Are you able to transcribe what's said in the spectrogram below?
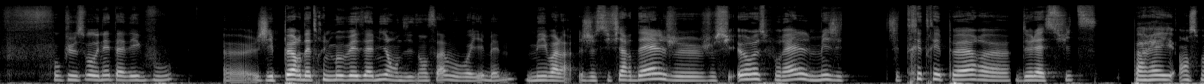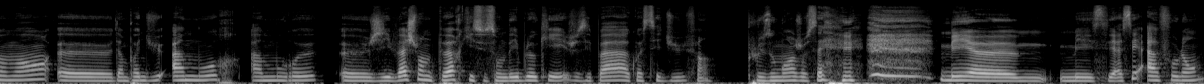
faut que je sois honnête avec vous. Euh, j'ai peur d'être une mauvaise amie en disant ça, vous voyez même. Mais voilà, je suis fière d'elle, je, je, suis heureuse pour elle, mais j'ai très très peur euh, de la suite. Pareil, en ce moment, d'un point de vue amour, amoureux, euh, j'ai vachement de peur qui se sont débloqués. Je sais pas à quoi c'est dû, enfin, plus ou moins, je sais. mais euh, mais c'est assez affolant.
